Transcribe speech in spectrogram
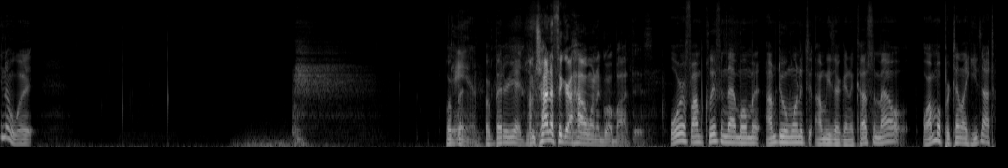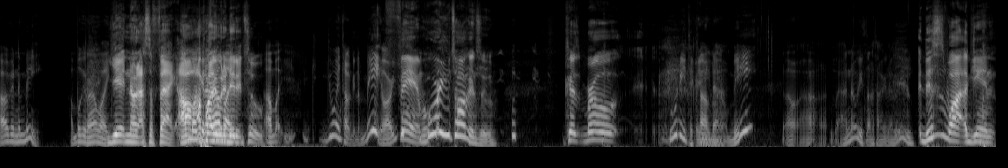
You know what? Or Damn. Be- or better yet, I'm trying to figure out how I want to go about this. Or if I'm Cliff in that moment, I'm doing one or two. I'm either gonna cuss him out or I'm gonna pretend like he's not talking to me. I'm looking around like, yeah, no, that's a fact. I, I probably would have like, did it too. I'm like, you ain't talking to me, are you? Fam, who are you talking to? Cause, bro, who need to calm down? Me? Oh, I, I know he's not talking to me. This is why, again,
